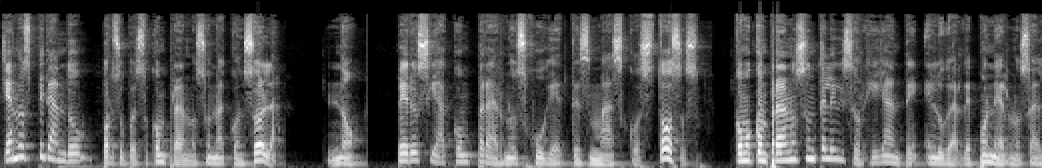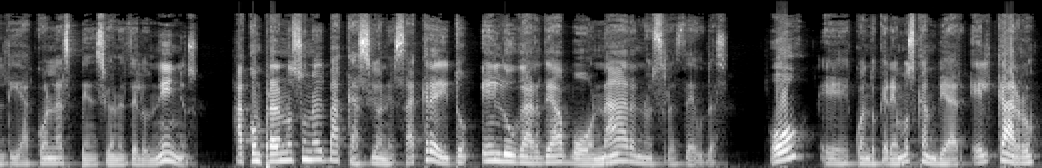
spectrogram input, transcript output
ya no aspirando, por supuesto, comprarnos una consola. No, pero sí a comprarnos juguetes más costosos, como comprarnos un televisor gigante en lugar de ponernos al día con las pensiones de los niños, a comprarnos unas vacaciones a crédito en lugar de abonar a nuestras deudas, o eh, cuando queremos cambiar el carro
